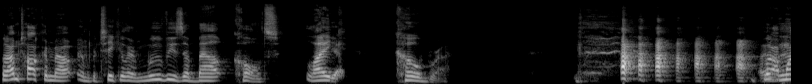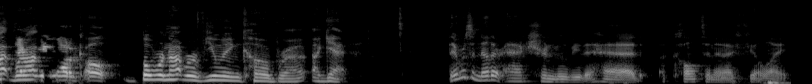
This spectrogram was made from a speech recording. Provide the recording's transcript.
but I'm talking about in particular movies about cults, like Yeah. Cobra. but I'm not- we're not- about a cult. But we're not reviewing Cobra again. There was another action movie that had a cult in it. I feel like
